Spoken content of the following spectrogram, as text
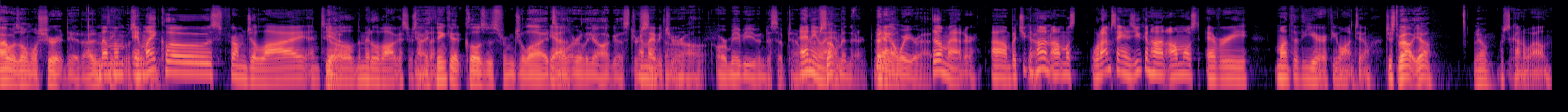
I was almost sure it did. I didn't think Um, it was it open. might close from July until the middle of August or Yeah, something. I think it closes from July Yeah. till early August or That might be something true. around, or maybe even to September. Anyway, or something in there, depending yeah, on where you're at. Doesn't matter. Um, but you can hunt almost. What I'm saying is, you can hunt almost every month of the year if you want to, Just about, yeah, yeah. which is kind of wild.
